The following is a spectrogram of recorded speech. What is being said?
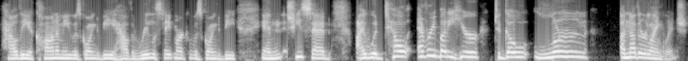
how the economy was going to be, how the real estate market was going to be. And she said, I would tell everybody here to go learn another language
